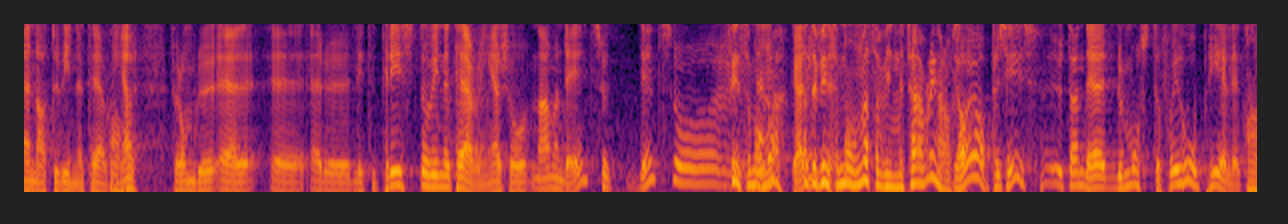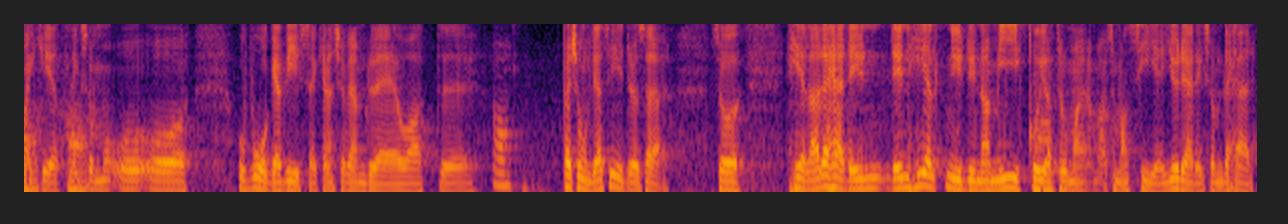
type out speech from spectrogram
än att du vinner tävlingar. För om du är, eh, är du lite trist och vinner tävlingar så, nej men det är inte så... Det, är inte så, Det finns så många. Att det inte. finns så många som vinner tävlingar också. Ja, ja, precis. Utan det, du måste få ihop helhetspaket Ja, ja. Liksom, och, och, och våga visa kanske vem du är och att, eh, ja, personliga sidor och sådär. Så hela det här, det är, en, det är en helt ny dynamik och jag tror man, alltså man ser ju det liksom det här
